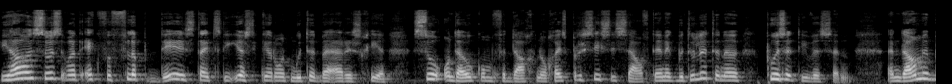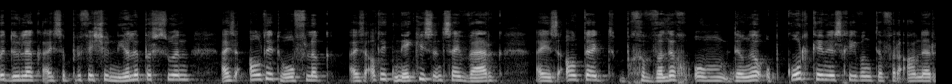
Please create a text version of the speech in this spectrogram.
Ja, soos wat ek vir Flip destyds die eerste keer ontmoet het by RSG, so onthou ek hom vandag nog. Hy's presies dieselfde en ek bedoel dit in 'n positiewe sin. En daarmee bedoel ek hy's 'n professionele persoon. Hy's altyd hoflik, Hy's altyd netjies in sy werk. Hy is altyd gewillig om dinge op kort kennisgewing te verander.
